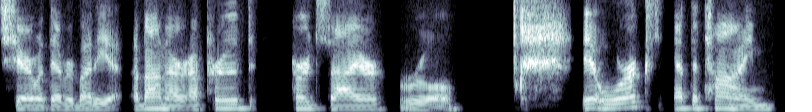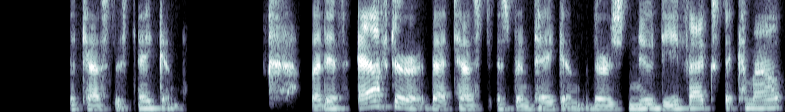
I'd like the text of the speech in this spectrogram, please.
share with everybody about our approved herd sire rule. It works at the time the test is taken. But if after that test has been taken, there's new defects that come out,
